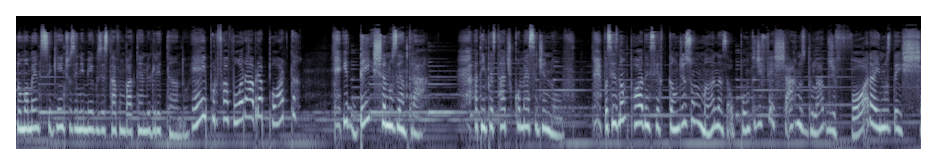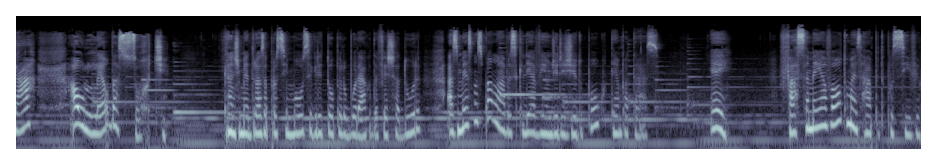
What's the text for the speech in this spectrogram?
No momento seguinte, os inimigos estavam batendo e gritando: Ei, por favor, abre a porta e deixa-nos entrar. A tempestade começa de novo. Vocês não podem ser tão desumanas ao ponto de fechar-nos do lado de fora e nos deixar ao léu da sorte. Grande Medrosa aproximou-se e gritou pelo buraco da fechadura as mesmas palavras que lhe haviam dirigido pouco tempo atrás. Ei, faça meia volta o mais rápido possível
